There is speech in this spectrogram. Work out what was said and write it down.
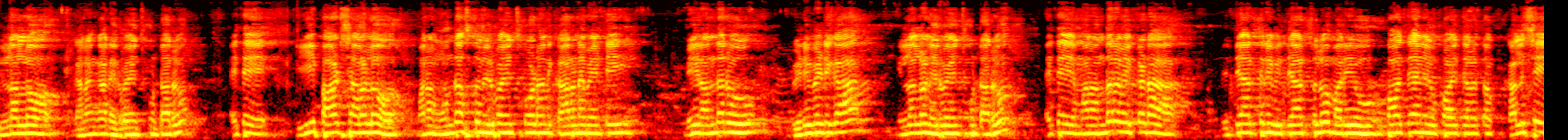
ఇళ్ళలో ఘనంగా నిర్వహించుకుంటారు. అయితే ఈ పాఠశాలలో మనం ముందస్తు నిర్వహించుకోవడానికి కారణం ఏంటి? మీరందరూ విడివిడిగా ఇళ్ళలో నిర్వహించుకుంటారు. అయితే మనందరం ఇక్కడ విద్యార్థిని విద్యార్థులు మరియు ఉపాధ్యాయుని ఉపాధ్యాయులతో కలిసి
